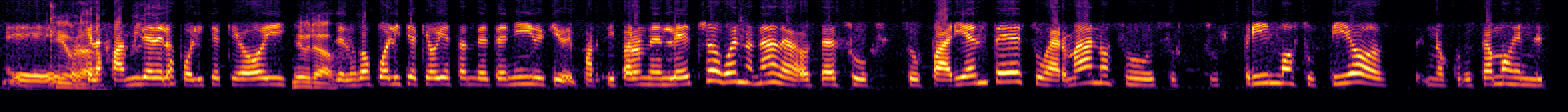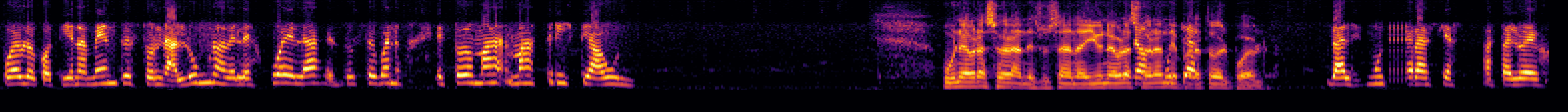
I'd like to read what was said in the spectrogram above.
porque la familia de los policías que hoy, de los dos policías que hoy están detenidos y que participaron en el hecho, bueno, nada, o sea, sus parientes, sus hermanos, sus primos, sus tíos, nos cruzamos en el pueblo cotidianamente, son alumnos de la escuela, entonces, bueno, es todo más, más triste aún. Un abrazo grande, Susana, y un abrazo grande para todo el pueblo. Dale, muchas gracias. Hasta luego.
